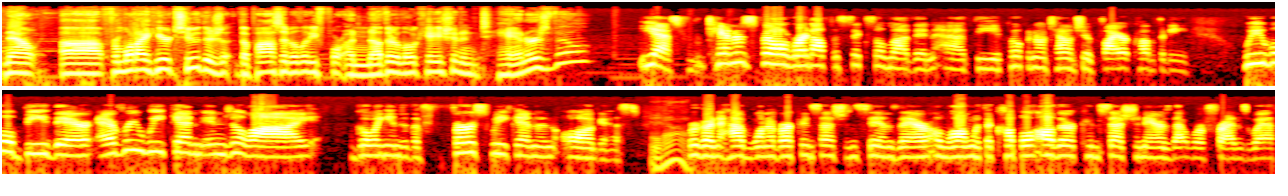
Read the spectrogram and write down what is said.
Now, uh, from what I hear too, there's the possibility for another location in Tannersville. Yes, Tannersville, right off of 611 at the Pocono Township Fire Company. We will be there every weekend in July going into the first weekend in August. Wow. We're going to have one of our concession stands there, along with a couple other concessionaires that we're friends with.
